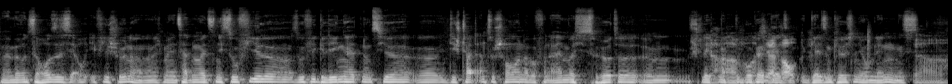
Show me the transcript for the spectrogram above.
meine, bei uns zu Hause ist es ja auch eh viel schöner. Ne? Ich meine, jetzt hatten wir jetzt nicht so viele, so viel Gelegenheiten, uns hier äh, die Stadt anzuschauen, aber von allem, was ich so hörte, ähm, schlägt Ja, Magdeburg halt Gels Gelsenkirchen ja um Längen. Ist, Ja,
